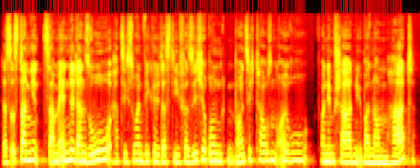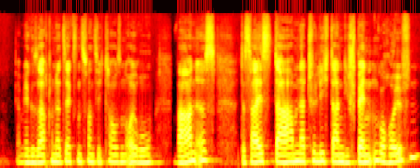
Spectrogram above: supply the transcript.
Das ist dann jetzt am Ende dann so, hat sich so entwickelt, dass die Versicherung 90.000 Euro von dem Schaden übernommen hat. Wir haben ja gesagt, 126.000 Euro waren es. Das heißt, da haben natürlich dann die Spenden geholfen.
